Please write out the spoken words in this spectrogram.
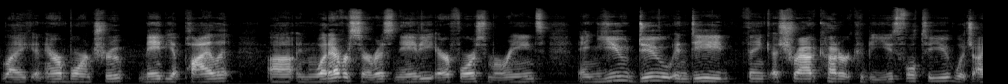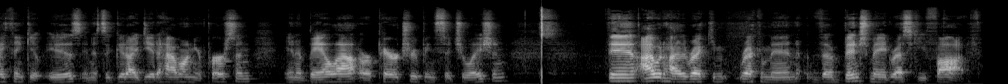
like an airborne troop, maybe a pilot uh, in whatever service, Navy, Air Force, Marines, and you do indeed think a shroud cutter could be useful to you, which I think it is, and it's a good idea to have on your person in a bailout or a paratrooping situation, then I would highly rec recommend the Benchmade Rescue 5.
